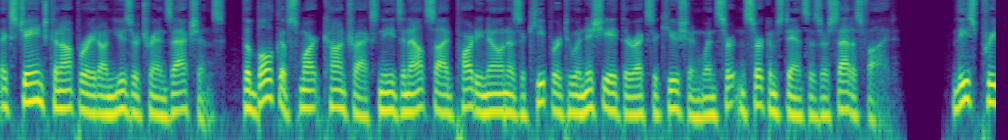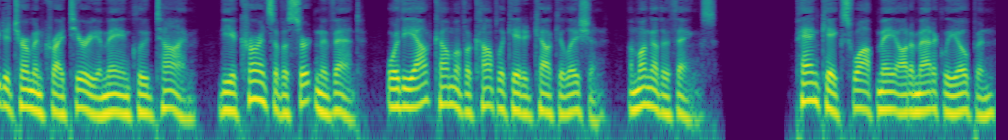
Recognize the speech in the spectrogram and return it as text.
Exchange can operate on user transactions. The bulk of smart contracts needs an outside party known as a keeper to initiate their execution when certain circumstances are satisfied. These predetermined criteria may include time, the occurrence of a certain event, or the outcome of a complicated calculation, among other things. Pancake Swap may automatically open,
